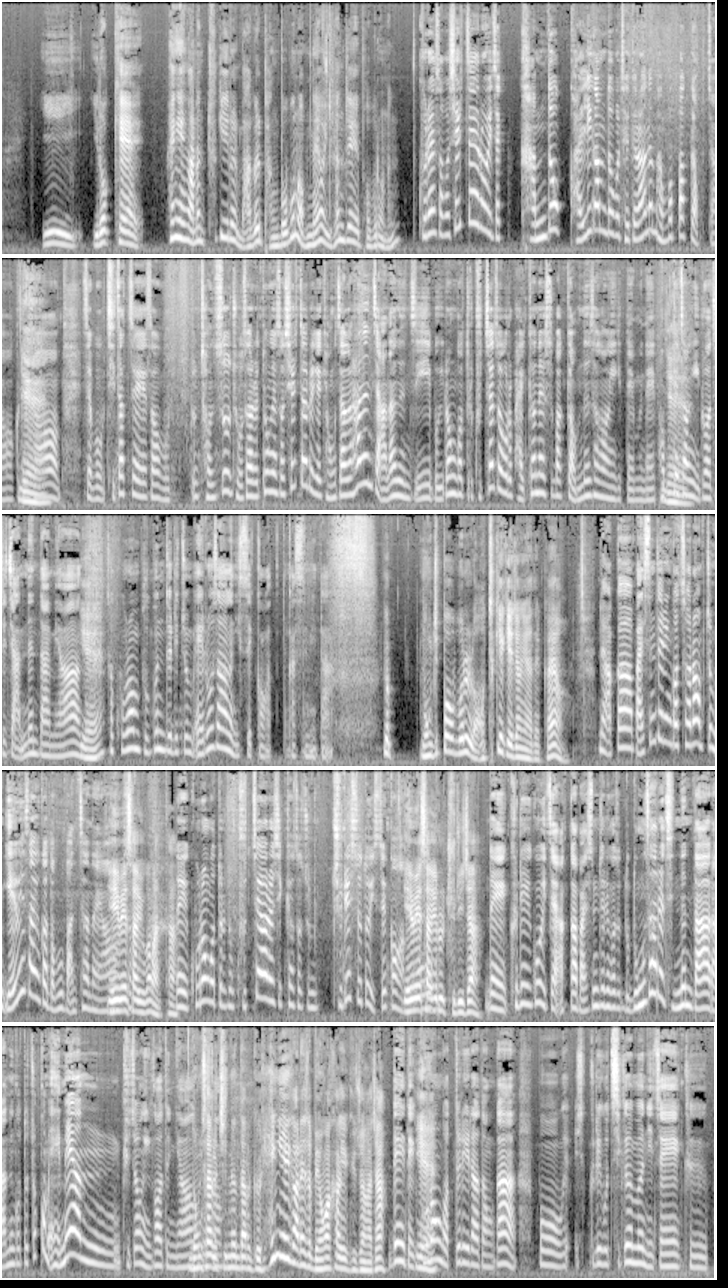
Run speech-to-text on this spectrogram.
이 이렇게 횡행하는 투기를 막을 방법은 없네요. 이 현재 법으로는. 그래서 실제로 이제 감독 관리 감독을 제대로 하는 방법밖에 없죠. 그래서 예. 이제 뭐 지자체에서 뭐 좀 전수 조사를 통해서 실제로 이게 경작을 하는지 안 하는지 뭐 이런 것들을 구체적으로 밝혀낼 수밖에 없는 상황이기 때문에 법 예. 개정이 이루어지지 않는다면 예. 그래서 그런 부분들이 좀 애로 사항은 있을 것 같습니다. 농지법을 어떻게 개정해야 될까요? 네, 아까 말씀드린 것처럼 좀 예외 사유가 너무 많잖아요. 예외 사유가 많다. 네, 그런 것들을 좀 구체화를 시켜서 좀 줄일 수도 있을 것 같고. 예외 사유를 줄이자. 네, 그리고 이제 아까 말씀드린 것처럼 농사를 짓는다라는 것도 조금 애매한 규정이거든요. 농사를 짓는다는 그 행위에 관해서 명확하게 규정하자. 네, 네, 예. 그런 것들이라던가 뭐 그리고 지금은 이제 그그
